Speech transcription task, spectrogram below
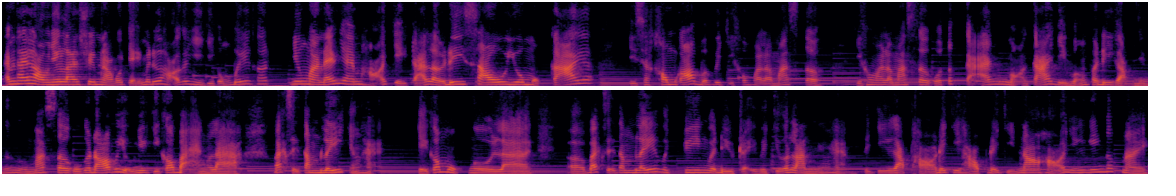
Em thấy hầu như livestream nào của chị mấy đứa hỏi cái gì chị cũng biết hết. Nhưng mà nếu như em hỏi chị trả lời đi sâu vô một cái á, chị sẽ không có bởi vì chị không phải là master. Chị không phải là master của tất cả mọi cái chị vẫn phải đi gặp những cái người master của cái đó. Ví dụ như chị có bạn là bác sĩ tâm lý chẳng hạn. Chị có một người là uh, bác sĩ tâm lý và chuyên về điều trị về chữa lành chẳng hạn thì chị gặp họ để chị học để chị no hỏi những cái kiến thức này.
